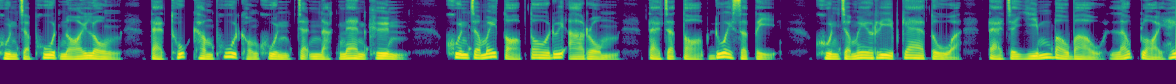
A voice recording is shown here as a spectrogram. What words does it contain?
คุณจะพูดน้อยลง แต่ทุกคำพูดของคุณจะหนักแน่นขึ้น คุณจะไม่ตอบโต้ด้วยอารมณ์ แต่จะตอบด้วยสติ คุณจะไม่รีบแก้ตัว แต่จะยิ้มเบาๆ แล้วปล่อยให้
